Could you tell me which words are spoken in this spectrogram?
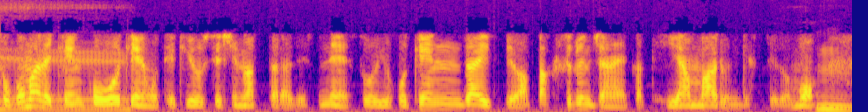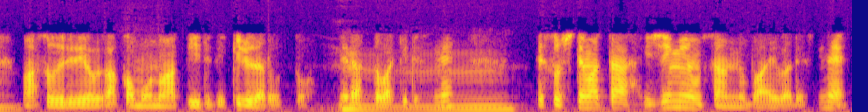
そこまで健康保険を適用してしまったらですね、そういう保険財政を圧迫するんじゃないかって批判もあるんですけども、うん。まあそれで若者をアピールできるだろうと狙ったわけですねう。んで、そしてまた、イ・ジェミョンさんの場合はですね、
